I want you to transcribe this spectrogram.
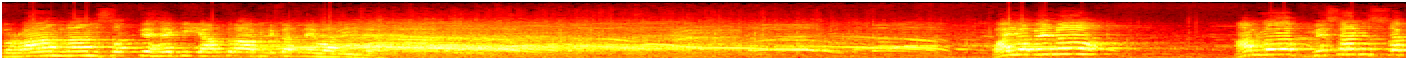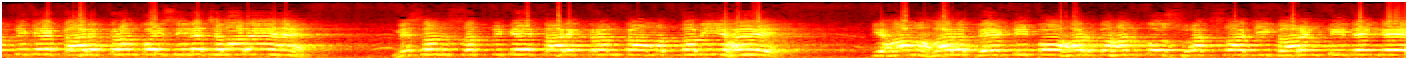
तो राम नाम सत्य है कि यात्रा अब निकलने वाली है भाइयों बहनों हम लोग मिशन शक्ति के कार्यक्रम को इसीलिए चला रहे हैं मिशन शक्ति के कार्यक्रम का मतलब ये है कि हम हर बेटी को हर बहन को सुरक्षा की गारंटी देंगे,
